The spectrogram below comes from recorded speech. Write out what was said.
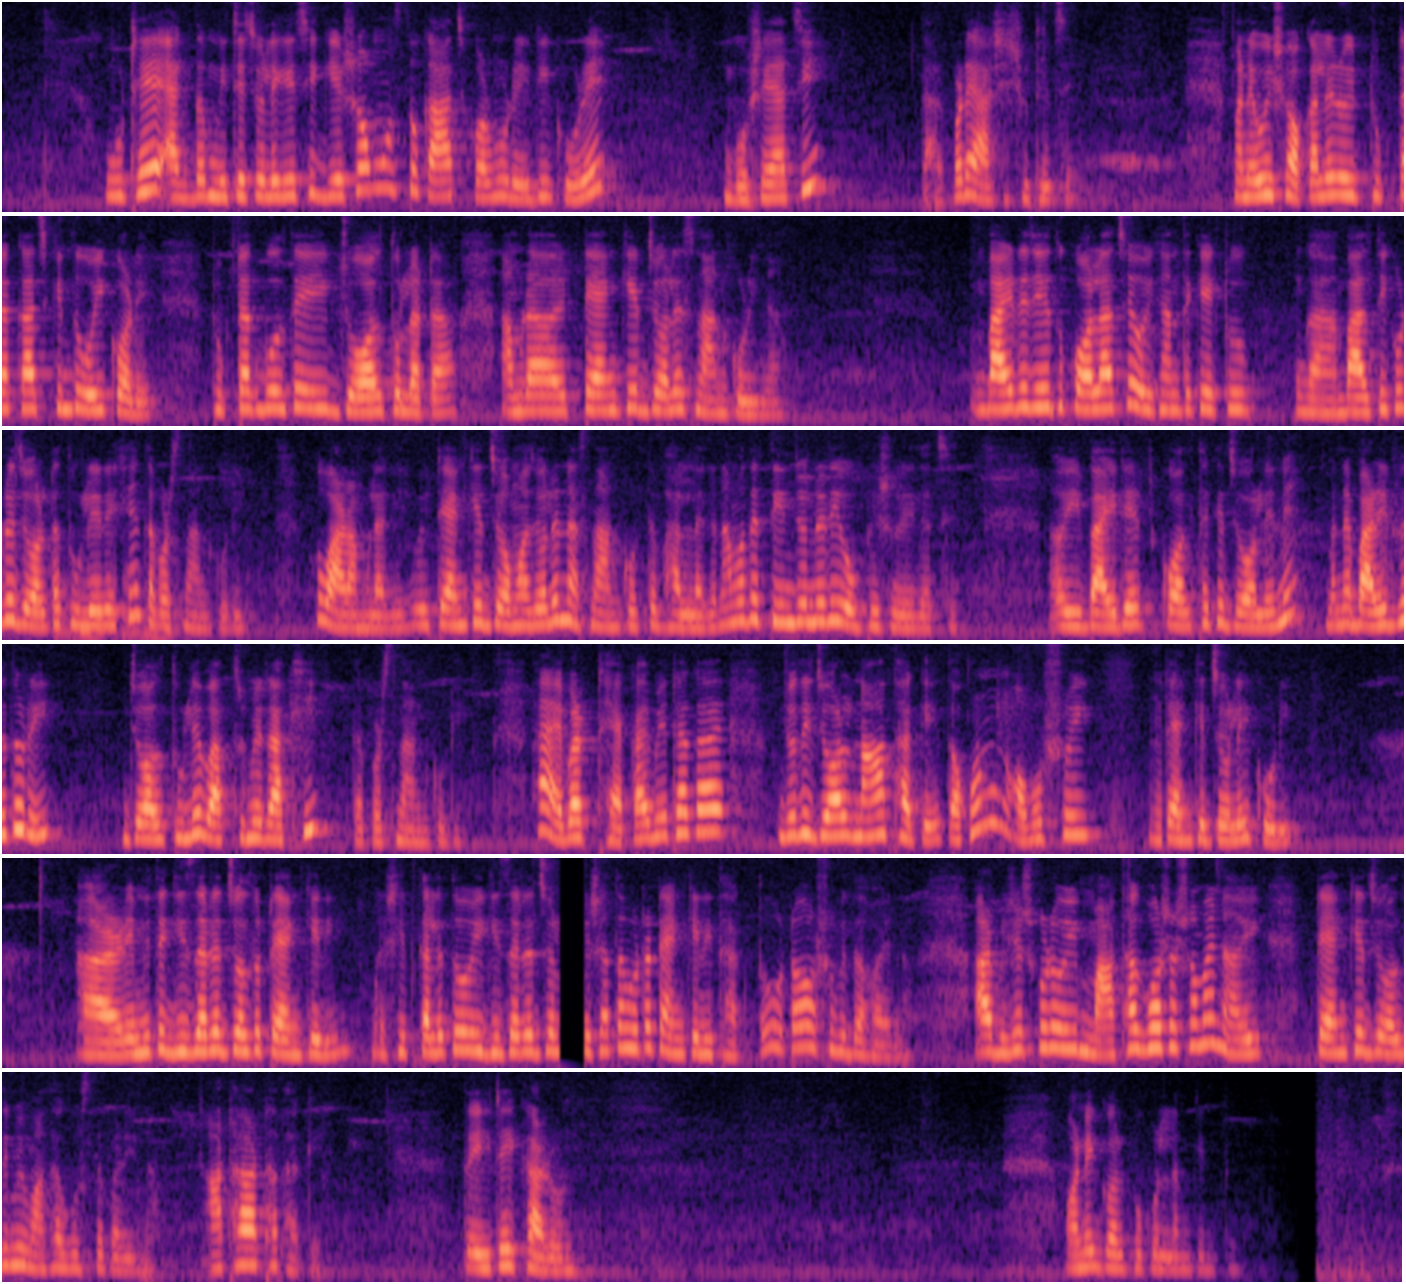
উঠে একদম নিচে চলে গেছি, গিয়ে সমস্ত কাজকর্ম রেডি করে বসে আছি, তারপরে আশিস উঠেছে। মানে ওই সকালের ওই টুকটাক কাজ কিন্তু ওই করে। টুকটাক বলতে এই জল তোলাটা, আমরা ট্যাঙ্কের জলে স্নান করি না। বাইরে যেহেতু কল আছে, ওইখান থেকে একটু বালতি করে জলটা তুলে রেখে তারপর স্নান করি। খুব আরাম লাগে। ওই ট্যাঙ্কের জমা জলে না স্নান করতে ভালো লাগে না। আমাদের তিনজনেরই অভ্যেস হয়ে গেছে। ওই বাইরের কল থেকে জল এনে মানে বাড়ির ভেতরেই জল তুলে বাথরুমে রাখি, তারপর স্নান করি। হ্যাঁ এবার ঠেকায় বেঠাকায় যদি জল না থাকে, তখন অবশ্যই ট্যাঙ্কের জলেই করি। আর এমনিতে গিজারের জল তো ট্যাঙ্কেরই মানে শীতকালে তো ওই গিজারের জল মেশাতাম, ওটা ট্যাঙ্কেরই থাকতো ওটা অসুবিধা হয় না। আর বিশেষ করে ওই মাথা ঘষার সময় না, ওই ট্যাঙ্কের জল দিয়ে আমি মাথা ঘষতে পারি না। আঠা আঠা থাকে। তো এইটাই কারণ। অনেক গল্প করলাম কিন্তু।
